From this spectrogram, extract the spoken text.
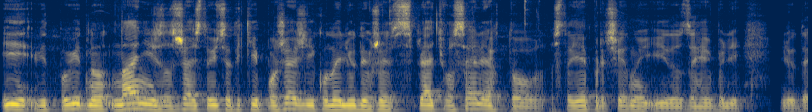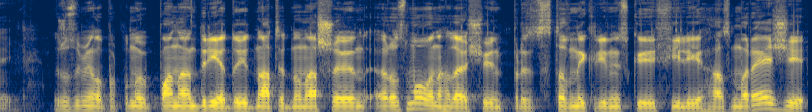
і відповідно на ніч зазвичай стаються такі пожежі, і коли люди вже сплять в оселях, то стає причиною і до загибелі людей. Зрозуміло, пропоную пана Андрія доєднати до нашої розмови. Нагадаю, що він представник рівненської філії газмережі.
